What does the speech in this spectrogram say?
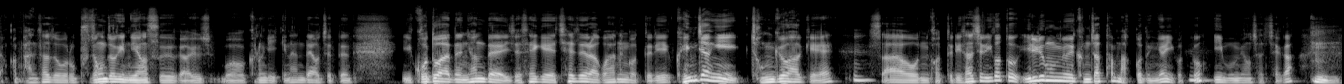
약간 반사적으로 부정적인 뉘앙스가 요즘 뭐 그런 게 있긴 한데 어쨌든 이 고도화된 현대 이제 세계의 체제라고 하는 것들이 굉장히 정교하게 음. 쌓아온 것들이 사실 이것도 인류 문명의 금자탑 맞거든요. 이것도 음. 이 문명 자체가 음,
